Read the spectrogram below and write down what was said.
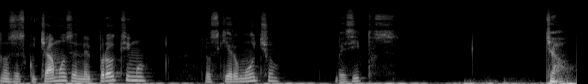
Nos escuchamos en el próximo. Los quiero mucho. Besitos. Chao.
